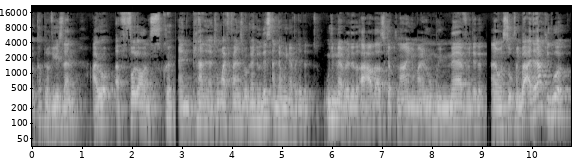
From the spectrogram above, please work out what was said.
a couple of years then. I wrote a full-on script and planned it. I told my friends we're gonna do this, and then we never did it. We never did it. I have that script lying in my room. We never did it, and it was so funny. But I did actually do a,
